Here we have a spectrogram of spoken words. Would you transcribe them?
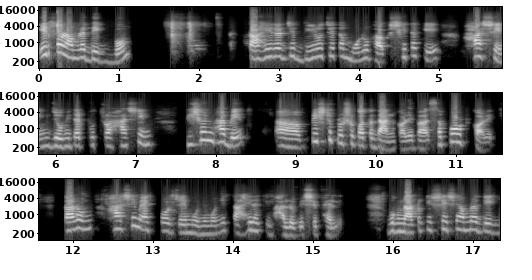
এরপর আমরা দেখব তাহেরার যে দৃঢ়চেতা মনোভাব, সেটাকে হাসেম জমিদার পুত্র হাসেম ভীষণভাবে পৃষ্ঠপোষকতা দান করে বা সাপোর্ট করে। কারণ হাসিম এক পর্যায়ে মনে মনে তাহেরাকে ভালোবেসে ফেলে। এবং নাটকের শেষে আমরা দেখব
